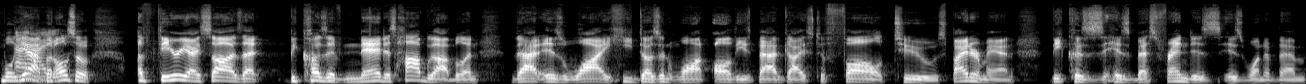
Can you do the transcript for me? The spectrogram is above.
Well, And yeah, but also a theory I saw is that because if Ned is Hobgoblin, that is why he doesn't want all these bad guys to fall to Spider-Man because his best friend is is one of them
